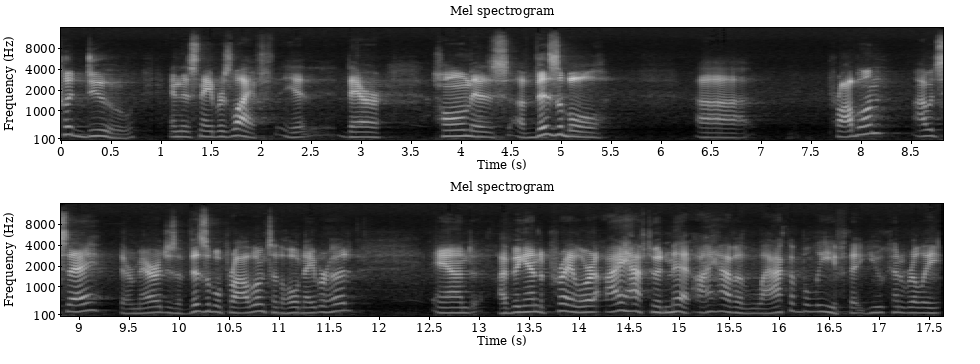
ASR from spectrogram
could do in this neighbor's life. It, home is a visible uh, problem, I would say. Their marriage is a visible problem to the whole neighborhood. And I began to pray, Lord, I have to admit, I have a lack of belief that you can really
